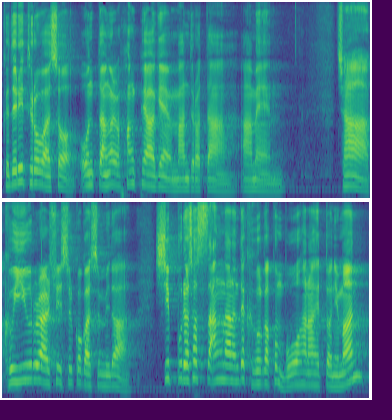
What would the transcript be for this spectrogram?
그들이 들어와서 온 땅을 황폐하게 만들었다. 아멘. 자, 그 이유를 알 수 있을 것 같습니다. 씨 뿌려서 싹 나는데 그걸 갖고 뭐 하나 했더니만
